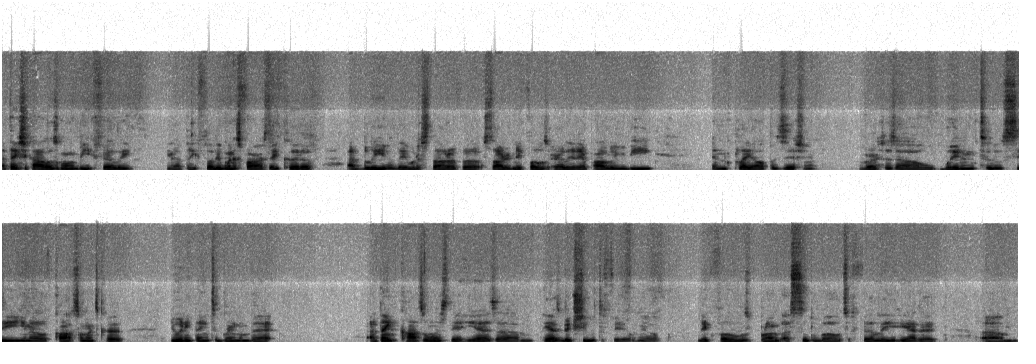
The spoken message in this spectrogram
I think Chicago is going to beat Philly. You know, I think Philly went as far as they could have. I believe if they would have started uh, started Nick Foles earlier, they'd probably be in playoff position versus uh, waiting to see, you know, if Carson Wentz could do anything to bring them back. I think Carson Wentz that he has um he has big shoes to fill. You know, Nick Foles brought a Super Bowl to Philly. He had a um,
